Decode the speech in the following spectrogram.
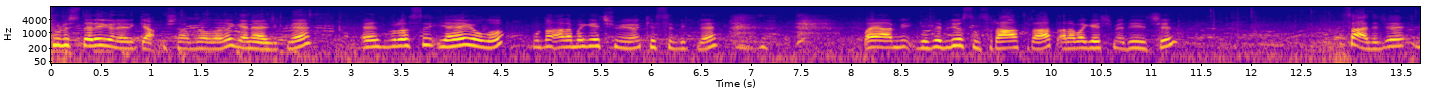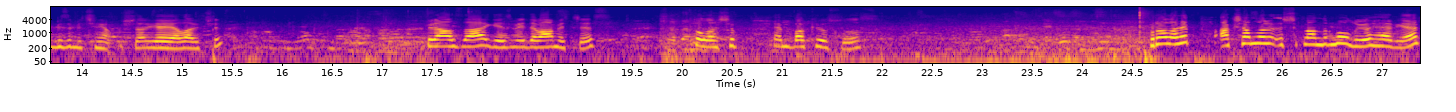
Turistlere yönelik yapmışlar buraları genellikle. Evet burası yaya yolu. Buradan araba geçmiyor kesinlikle. Bayağı bir gezebiliyorsunuz rahat rahat araba geçmediği için. Sadece bizim için yapmışlar, yayalar için. Biraz daha gezmeye devam edeceğiz. Dolaşıp hem bakıyorsunuz. Buralar hep akşamları ışıklandırma oluyor her yer.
